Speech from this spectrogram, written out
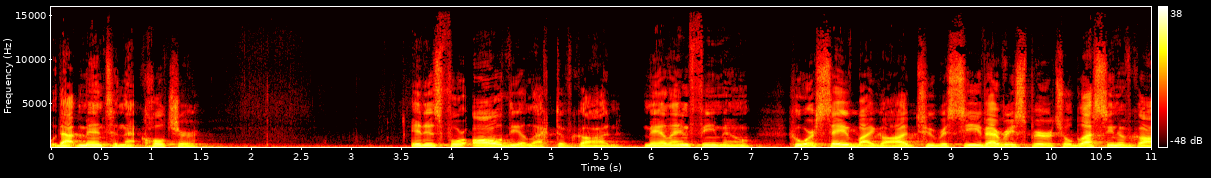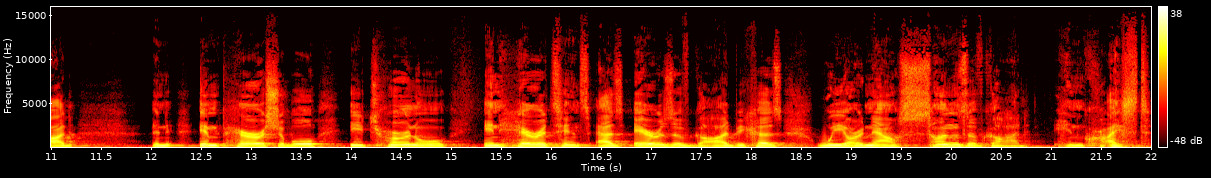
that meant in that culture. It is for all the elect of God, male and female, who are saved by God to receive every spiritual blessing of God, an imperishable, eternal inheritance as heirs of God because we are now sons of God in Christ.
